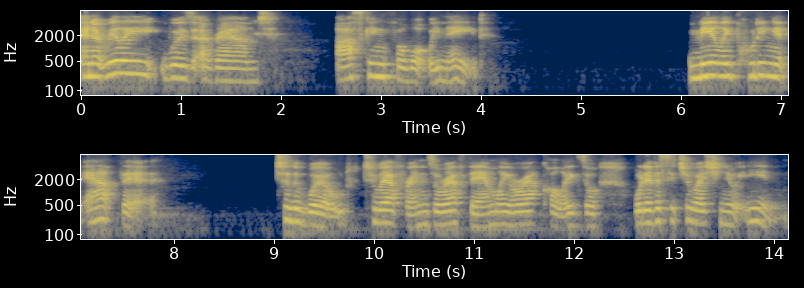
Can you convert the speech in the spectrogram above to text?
And it really was around asking for what we need, merely putting it out there to the world, to our friends or our family or our colleagues or whatever situation you're in,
